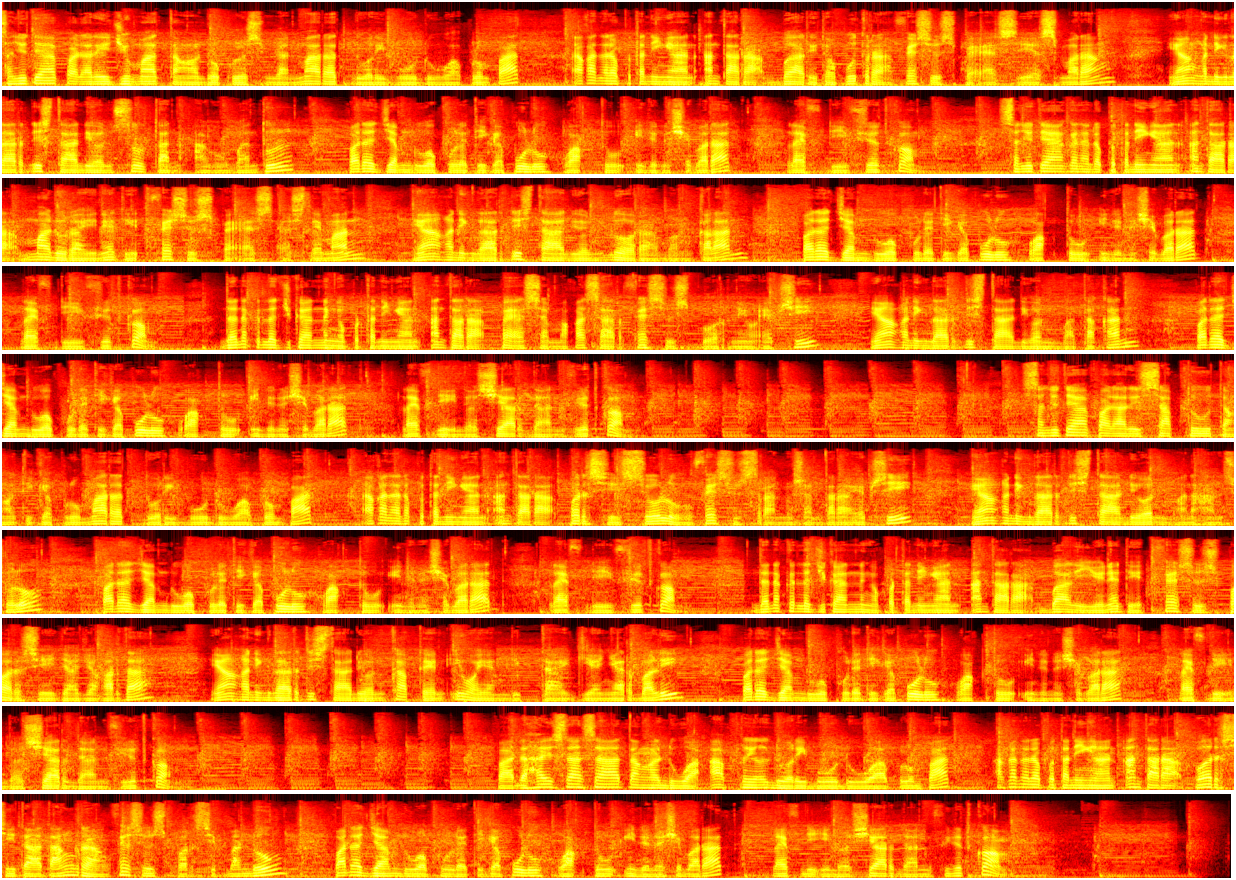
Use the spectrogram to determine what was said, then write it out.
Selanjutnya pada hari Jumat tanggal 29 Maret 2024 akan ada pertandingan antara Barito Putra versus PSIS Semarang yang akan digelar di Stadion Sultan Agung Bantul pada jam 20.30 waktu Indonesia Barat live di Vietcom. Selanjutnya akan ada pertandingan antara Madura United versus PSS Sleman yang akan digelar di Stadion Gelora Bangkalan pada jam 20.30 waktu Indonesia Barat live di Vietcom dan akan dilanjutkan dengan pertandingan antara PSM Makassar versus Borneo FC yang akan digelar di Stadion Batakan pada jam 20.30 waktu Indonesia Barat live di Indosiar dan Vietcom. Selanjutnya pada hari Sabtu tanggal 30 Maret 2024 akan ada pertandingan antara Persis Solo versus Ranusantara FC yang akan digelar di Stadion Manahan Solo pada jam 20.30 waktu Indonesia Barat live di Vietcom dan akan dilanjutkan dengan pertandingan antara Bali United versus Persija Jakarta yang akan digelar di Stadion Kapten Iwayan Dipta Gianyar Bali pada jam 20.30 waktu Indonesia Barat live di Indosiar dan Vietcom. Pada hari Selasa tanggal 2 April 2024 akan ada pertandingan antara Persita Tangerang versus Persib Bandung pada jam 20.30 waktu Indonesia Barat live di Indosiar dan Vietcom.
